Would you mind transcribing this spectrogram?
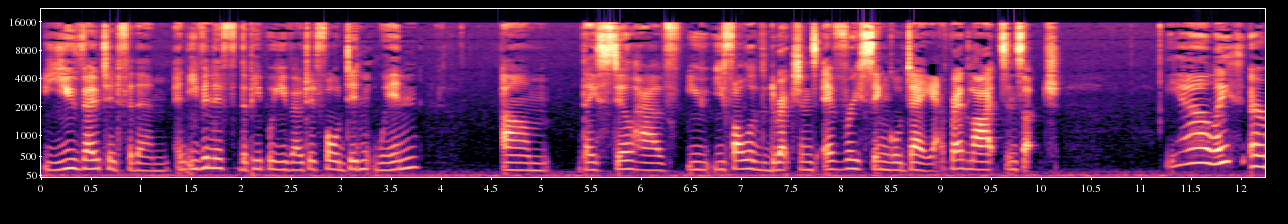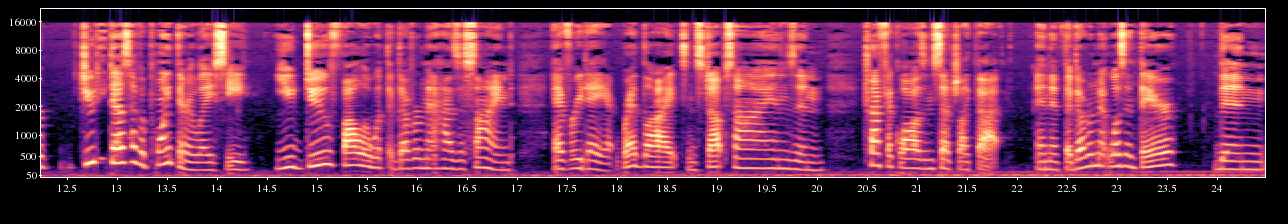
you voted for them, and even if the people you voted for didn't win, um, they still have you. You follow the directions every single day at red lights and such. Yeah, Lacey or Judy does have a point there, Lacey. You do follow what the government has assigned every day at red lights and stop signs and traffic laws and such like that. And if the government wasn't there, then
